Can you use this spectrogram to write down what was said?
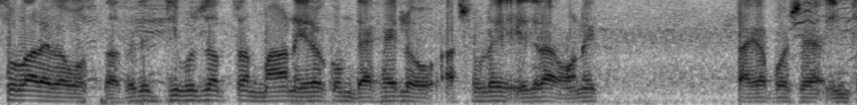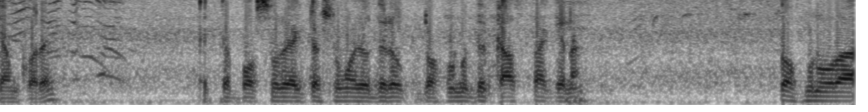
সোলারের ব্যবস্থা আছে। এদের জীবনযাত্রার মান এরকম দেখাইলেও আসলে এরা অনেক টাকা পয়সা ইনকাম করে। একটা বছরে একটা সময় ওদের যখন ওদের কাজ থাকে না, তখন ওরা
